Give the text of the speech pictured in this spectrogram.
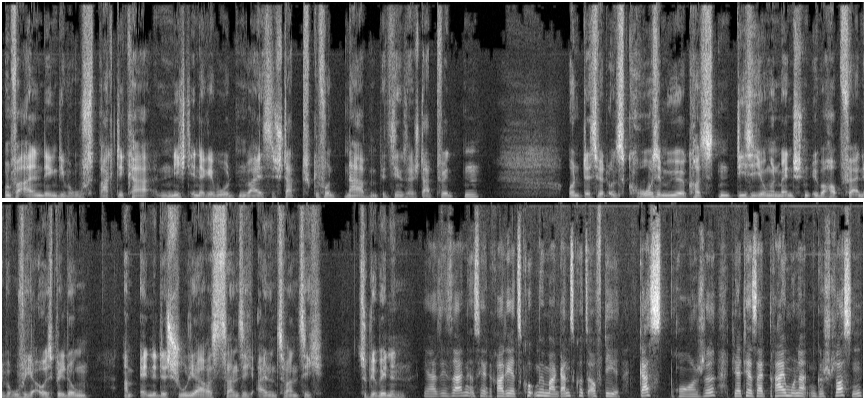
und vor allen Dingen die Berufspraktika nicht in der gewohnten Weise stattgefunden haben bzw. stattfinden. Und es wird uns große Mühe kosten, diese jungen Menschen überhaupt für eine berufliche Ausbildung am Ende des Schuljahres 2021 zu gewinnen. Ja, Sie sagen es ja gerade. Jetzt gucken wir mal ganz kurz auf die Gastbranche. Die hat ja seit drei Monaten geschlossen.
